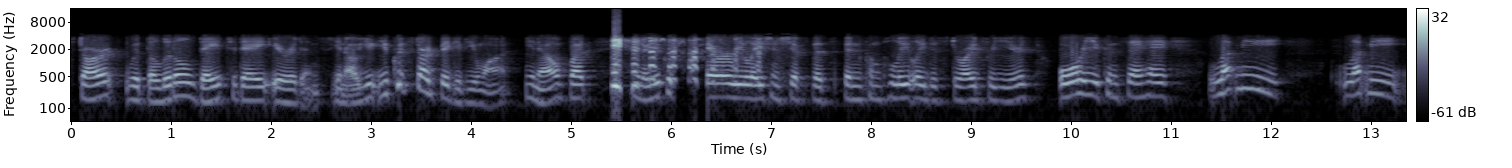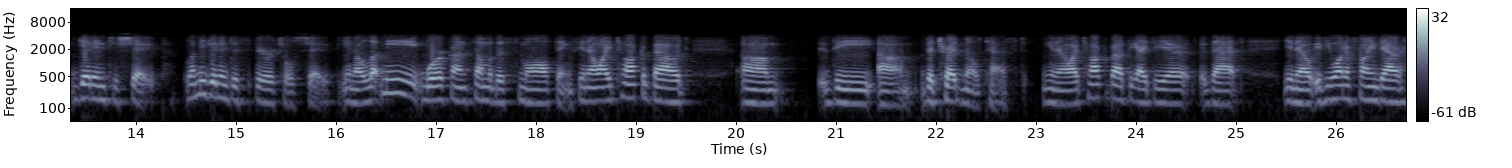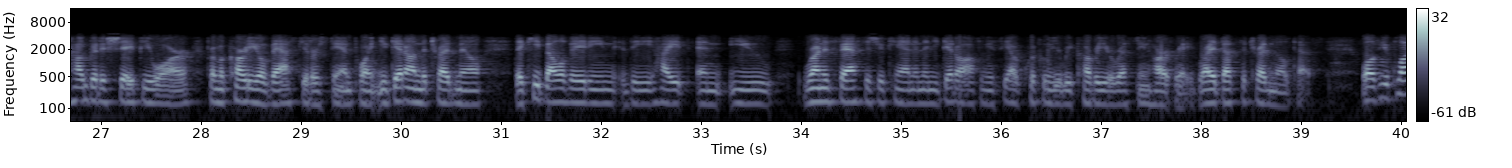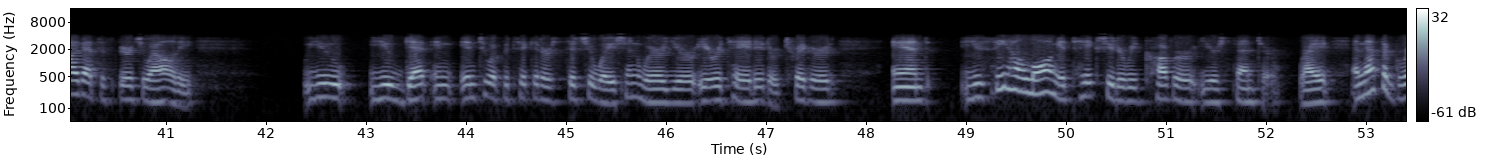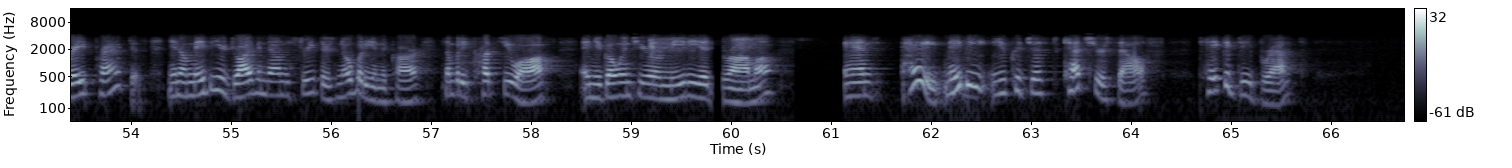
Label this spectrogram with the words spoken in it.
start with the little day-to-day irritants. You know, you you could start big if you want, you know, but you know, you could share a relationship that's been completely destroyed for years, or you can say, "Hey, let me let me get into shape let me get into spiritual shape. You know, let me work on some of the small things. You know, I talk about um, the um, the treadmill test. You know, I talk about the idea that you know if you want to find out how good a shape you are from a cardiovascular standpoint, you get on the treadmill. They keep elevating the height, and you run as fast as you can, and then you get off and you see how quickly you recover your resting heart rate. Right? That's the treadmill test. Well, if you apply that to spirituality, you you get in, into a particular situation where you're irritated or triggered and you see how long it takes you to recover your center, right? And that's a great practice. You know, maybe you're driving down the street, there's nobody in the car, somebody cuts you off, and you go into your immediate drama. And hey, maybe you could just catch yourself, take a deep breath,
